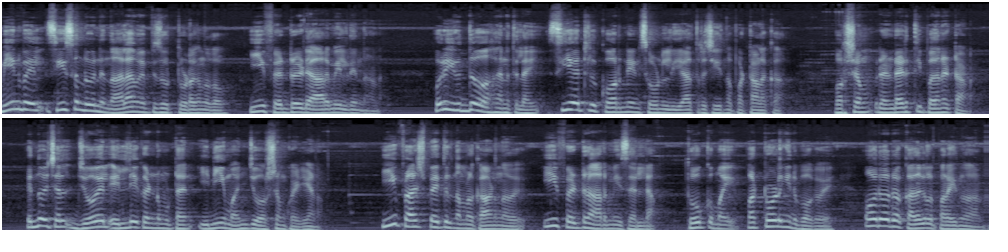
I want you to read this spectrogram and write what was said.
മീൻവെയിൽ സീസൺ ടുവിന്റെ നാലാം എപ്പിസോഡ് തുടങ്ങുന്നതോ ഈ ഫെഡറയുടെ ആർമിയിൽ നിന്നാണ്. ഒരു യുദ്ധവാഹനത്തിലായി സിയാറ്റിൽ ക്വാറന്റൈൻ സോണിൽ യാത്ര ചെയ്യുന്ന പട്ടാളക്കാർ. വർഷം രണ്ടായിരത്തി പതിനെട്ടാണ്. എന്ന് വെച്ചാൽ ജോയൽ എല്ലിയെ കണ്ടുമുട്ടാൻ ഇനിയും അഞ്ച് വർഷം കഴിയണം. ഈ ഫ്ലാഷ് ബാക്കിൽ നമ്മൾ കാണുന്നത് ഈ ഫെഡറൽ ആർമീസ് എല്ലാം തോക്കുമായി പട്രോളിങ്ങിന് പോകവേ ഓരോരോ കഥകൾ പറയുന്നതാണ്.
